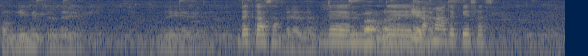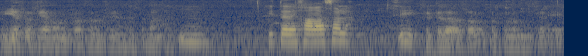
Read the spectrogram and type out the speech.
con límites de, de, De casa. de, de- De, de fauna, de, de- piezas. ajá, de piezas. Y eso hacíamos nosotros los fines de semana. Mm. Y te dejaba sola. sí. Se quedaba con los muchachos.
